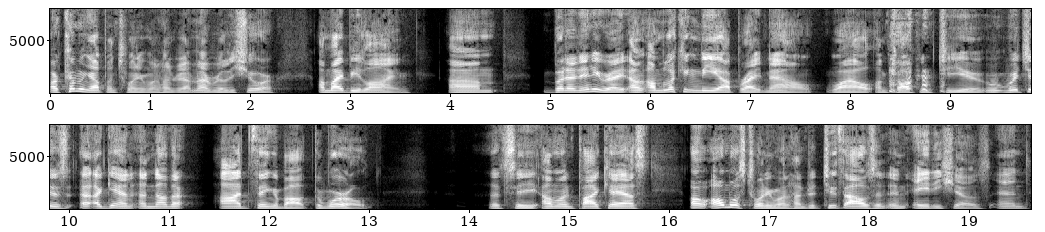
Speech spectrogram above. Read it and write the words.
or coming up on 2,100. I'm not really sure. I might be lying. Um, but at any rate, I'm looking me up right now while I'm talking to you, which is again another odd thing about the world. Let's see, I'm on podcast. Oh, almost 2,100, 2,080 shows, and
